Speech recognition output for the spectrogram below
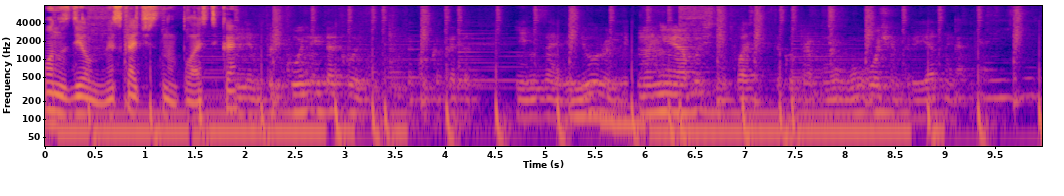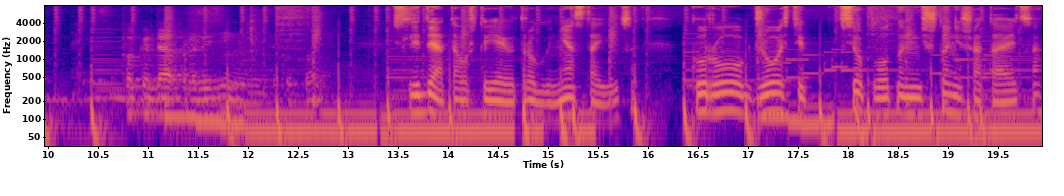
Он сделан из качественного пластика. Блин, прикольный такой. Такой как это я не знаю, велюр или... Ну, не обычный пластик такой, прям ну, очень приятный. Пока, да, прорезиненный такой пластик. Следы от того, что я ее трогаю, не остаются. Курок, джойстик, все плотно, ничто не шатается.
